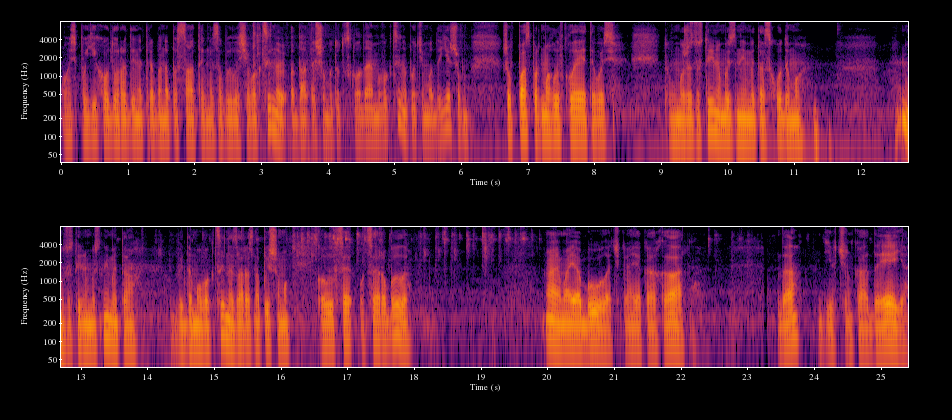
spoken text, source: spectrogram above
Ось поїхав до родини, треба написати. Ми забили ще вакцину, дати, що ми тут складаємо вакцину, потім одає, щоб, щоб паспорт могли вклеїти. Ось. Тому, може, зустрінемось з ними та сходимо. Ну, зустрінемось з ними та видамо вакцини. Зараз напишемо, коли все оце робили. Ай, моя булочка, яка гарна. Да? Дівчинка, де я?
